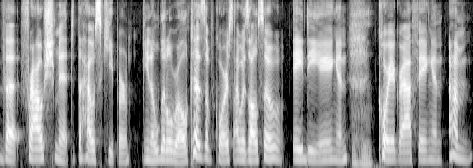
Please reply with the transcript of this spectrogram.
the Frau Schmidt the housekeeper you know little role. Cuz of course I was also ADing and choreographing and um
